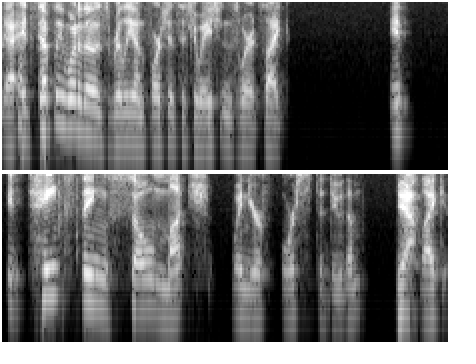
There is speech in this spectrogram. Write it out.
Yeah, it's definitely one of those really unfortunate situations where it's like it it taints things so much when you're forced to do them. Yeah, Like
